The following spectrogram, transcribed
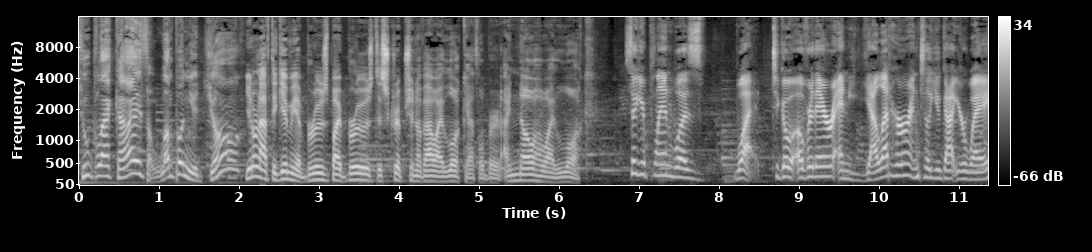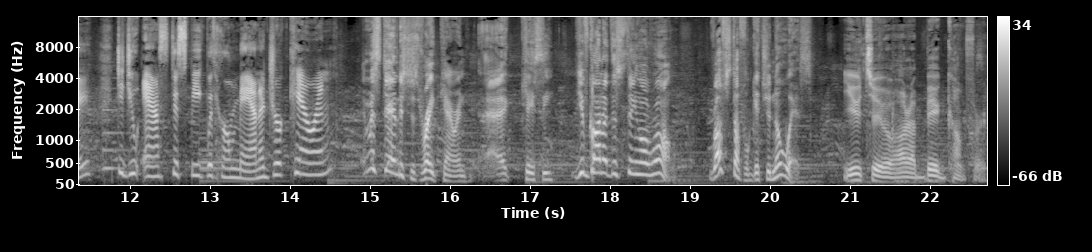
Two black eyes, a lump on your jaw. you don't have to give me a bruise by bruise description of how I look, Ethelbert. I know how I look. So your plan was what? To go over there and yell at her until you got your way? Did you ask to speak with her manager, Karen? Miss Standish is right, Karen. Uh, Casey, you've gone at this thing all wrong. Rough stuff will get you nowheres. You two are a big comfort.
